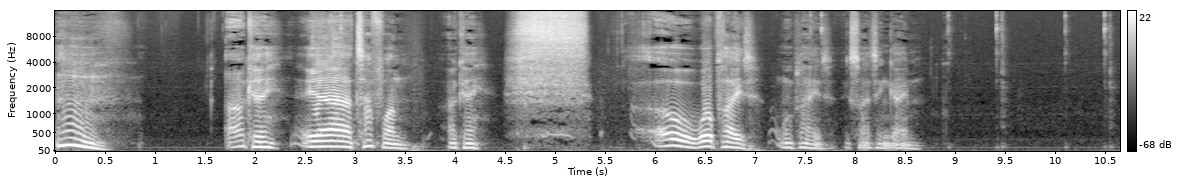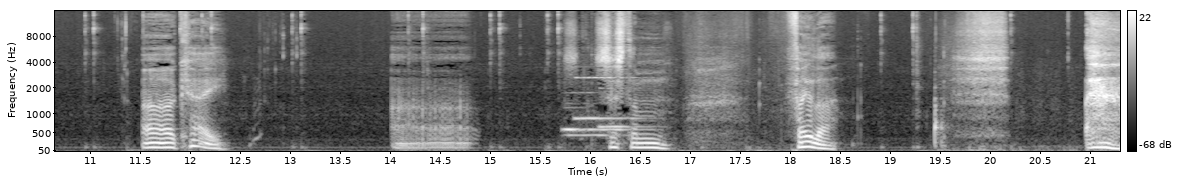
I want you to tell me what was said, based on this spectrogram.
Hmm. Okay. Yeah, tough one. Okay. Oh, well played. Well played. Exciting game. Okay. Uh, system failure. Let's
